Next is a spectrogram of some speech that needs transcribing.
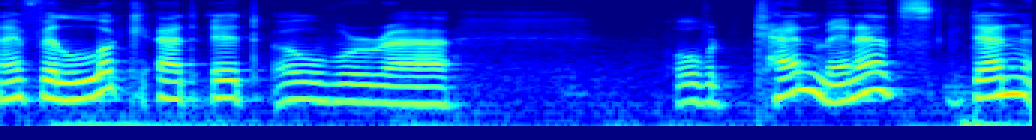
if we look at it over uh, over 10 minutes then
